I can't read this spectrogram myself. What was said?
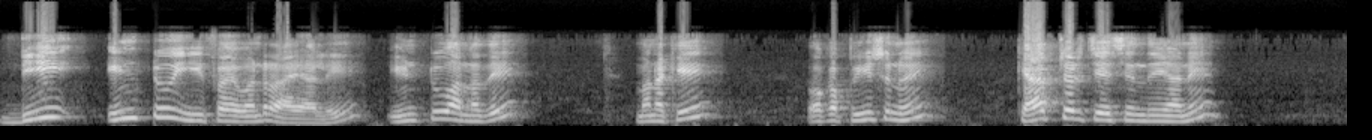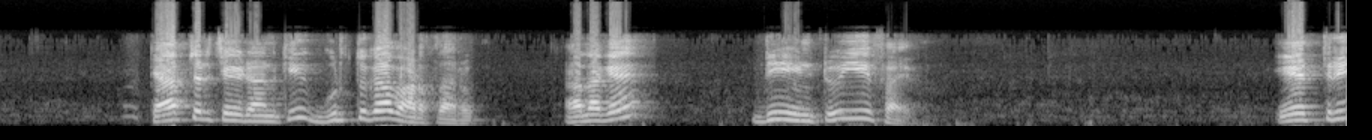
డి ఇంటూ ఈ ఫైవ్ అని రాయాలి. ఇంటూ అన్నది మనకి ఒక పీసుని క్యాప్చర్ చేసింది అని క్యాప్చర్ చేయడానికి గుర్తుగా వాడతారు. అలాగే D into E five A three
